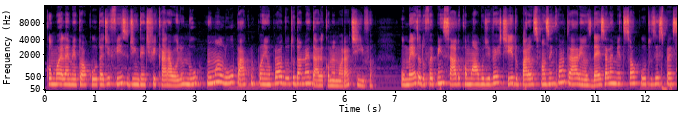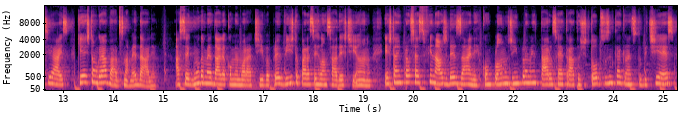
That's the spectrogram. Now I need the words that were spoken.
Como elemento oculto é difícil de identificar a olho nu, uma lupa acompanha o produto da medalha comemorativa. O método foi pensado como algo divertido para os fãs encontrarem os 10 elementos ocultos especiais que estão gravados na medalha. A segunda medalha comemorativa prevista para ser lançada este ano está em processo final de designer, com planos de implementar os retratos de todos os integrantes do BTS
